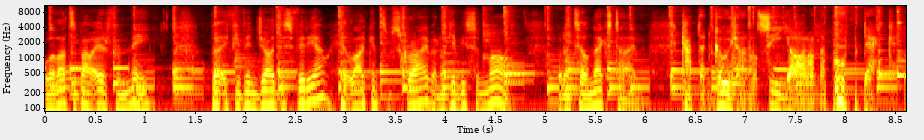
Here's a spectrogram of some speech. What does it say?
Well, that's about it from me. But if you've enjoyed this video, hit like and subscribe and I'll give you some more. But until next time, Captain Goujon will see y'all on the poop deck.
